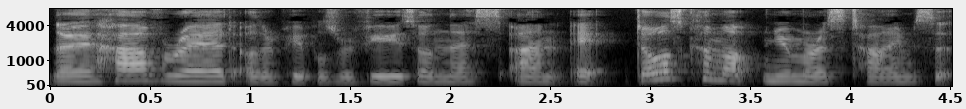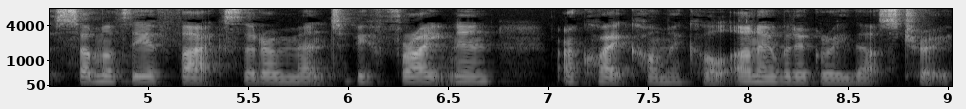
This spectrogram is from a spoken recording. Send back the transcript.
Now I have read other people's reviews on this and it does come up numerous times that some of the effects that are meant to be frightening are quite comical and I would agree that's true.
